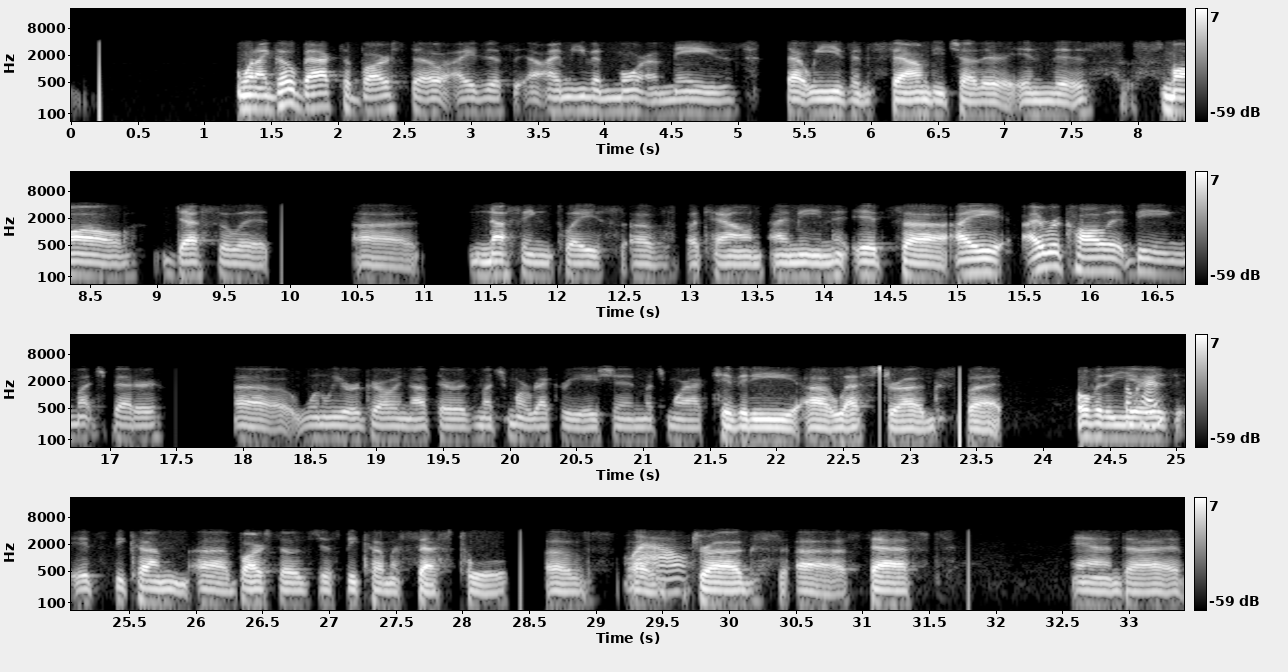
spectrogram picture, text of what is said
when I go back to Barstow, I just I'm even more amazed that we even found each other in this small, desolate, uh, nothing place of a town. I mean, it's uh, I I recall it being much better uh, when we were growing up. There was much more recreation, much more activity, uh, less drugs, but over the years okay. it's become uh barstow's just become a cesspool of, wow. of drugs uh theft and uh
